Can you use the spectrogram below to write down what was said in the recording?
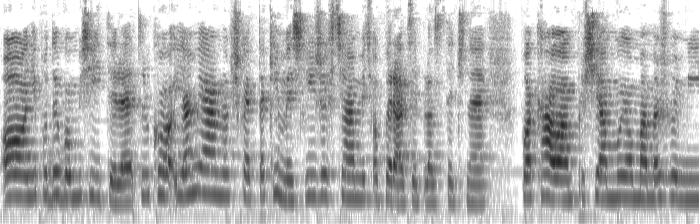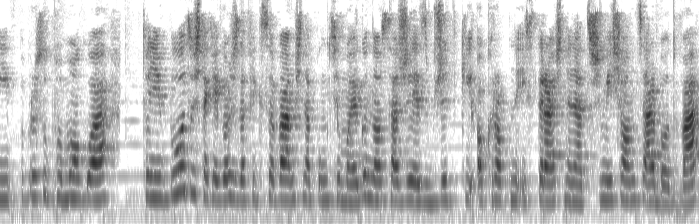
o, nie podobał mi się i tyle, tylko ja miałam na przykład takie myśli, że chciałam mieć operacje plastyczne, płakałam, prosiłam moją mamę, żeby mi po prostu pomogła. To nie było coś takiego, że zafiksowałam się na punkcie mojego nosa, że jest brzydki, okropny i straszny na 3 miesiące albo dwa,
